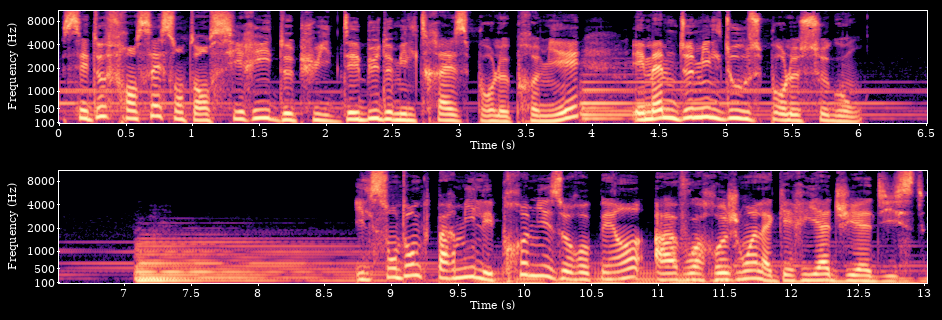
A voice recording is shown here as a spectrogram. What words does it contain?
Ces deux Français sont en Syrie depuis début 2013 pour le premier et même 2012 pour le second. Ils sont donc parmi les premiers Européens à avoir rejoint la guérilla djihadiste,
